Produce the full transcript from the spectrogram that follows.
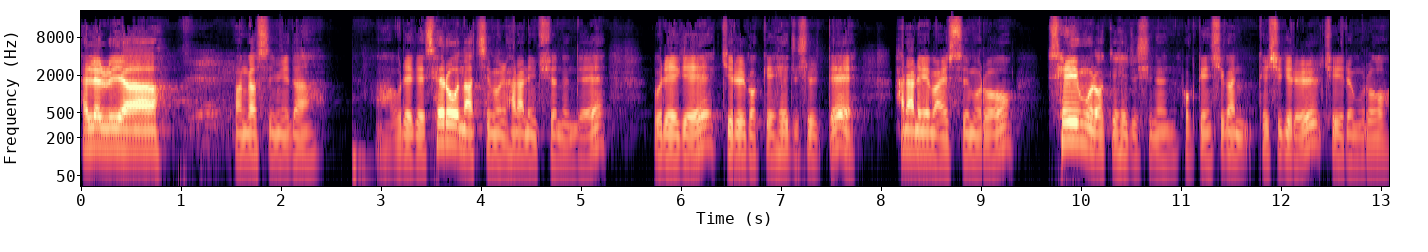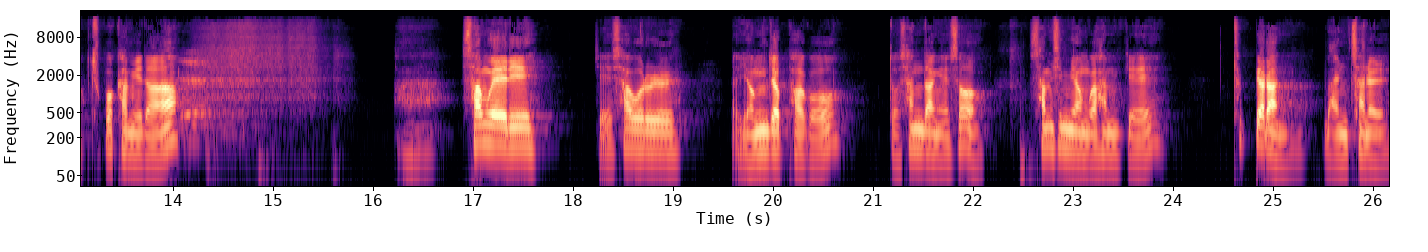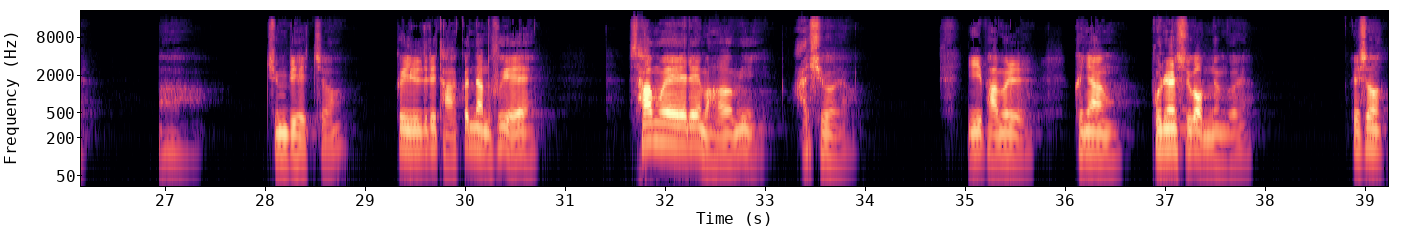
할렐루야. 반갑습니다. 아, 우리에게 새로운 아침을 하나님 주셨는데 우리에게 길을 걷게 해 주실 때 하나님의 말씀으로 새 힘을 얻게 해 주시는 복된 시간 되시기를 주의 이름으로 축복합니다. 아, 사무엘이 사울을 영접하고 또 산당에서 30명과 함께 특별한 만찬을 아, 준비했죠. 그 일들이 다 끝난 후에 사무엘의 마음이 아쉬워요. 이 밤을 그냥 보낼 수가 없는 거예요. 그래서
